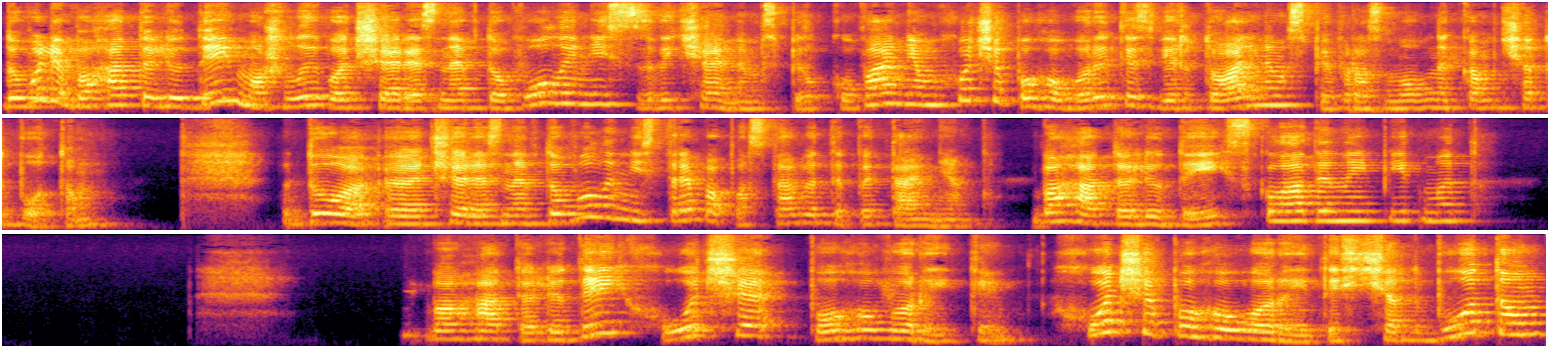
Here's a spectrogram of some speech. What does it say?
Доволі багато людей, можливо, через невдоволеність звичайним спілкуванням, хоче поговорити з віртуальним співрозмовником чат-ботом. До, е, через невдоволеність треба поставити питання. Багато людей складений підмет. Багато людей хоче поговорити. Хоче поговорити з чат-ботом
